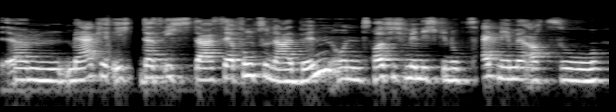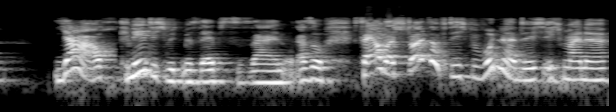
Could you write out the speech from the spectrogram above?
ähm, merke ich, dass ich da sehr funktional bin und häufig mir nicht genug Zeit nehme, auch zu ja, auch gnädig mit mir selbst zu sein. Also sei aber stolz auf dich, bewundere dich. Ich meine,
